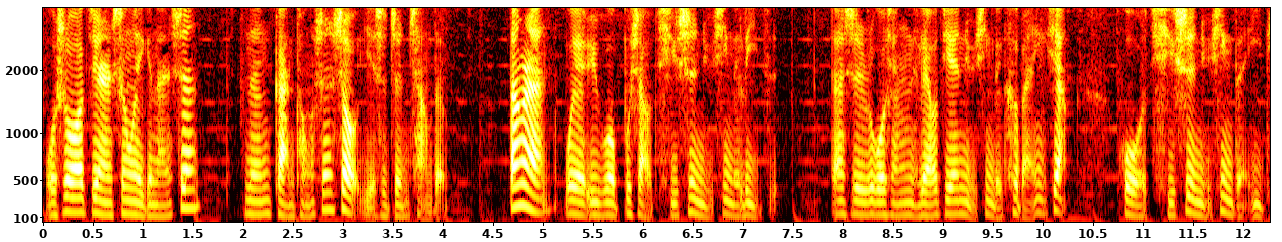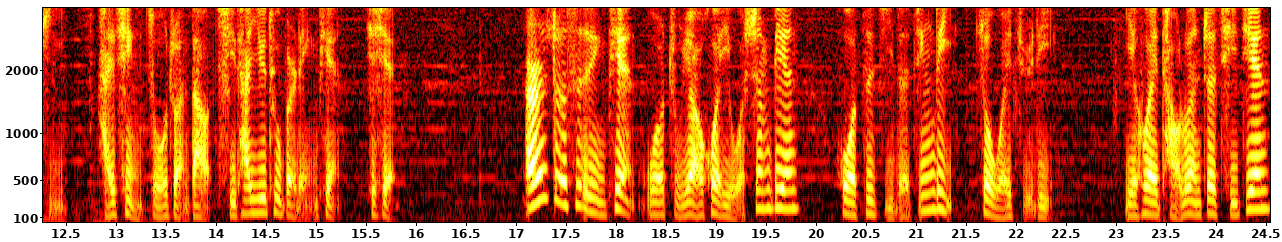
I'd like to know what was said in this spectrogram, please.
我说，既然身为一个男生，能感同身受也是正常的。当然，我也遇过不少歧视女性的例子。但是如果想了解女性的刻板印象或歧视女性等议题，还请左转到其他 YouTuber 的影片，谢谢。而这次影片，我主要会以我身边或自己的经历作为举例，也会讨论这期间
